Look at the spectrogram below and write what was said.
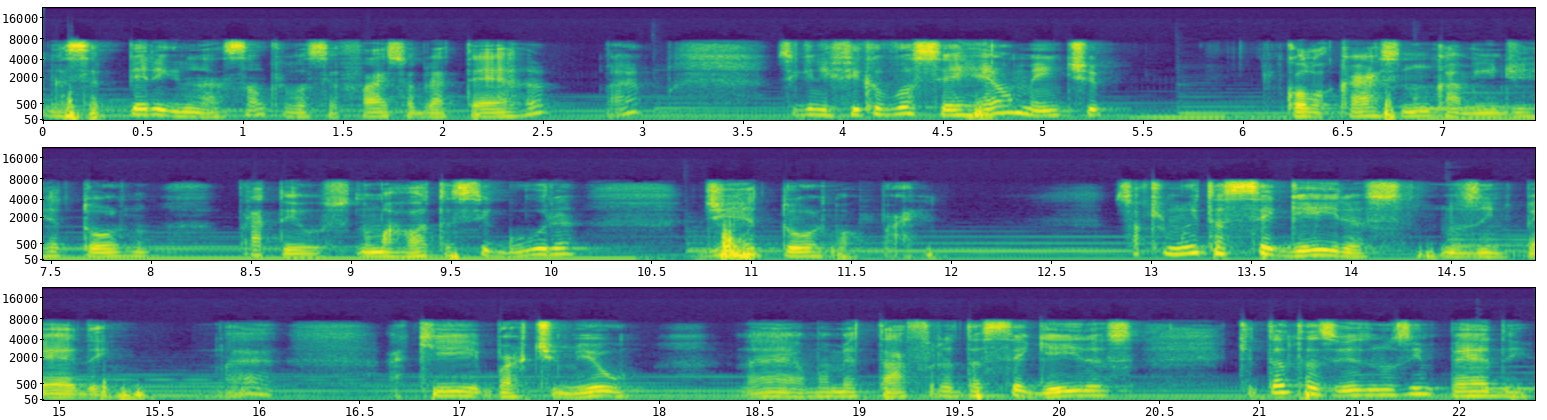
nessa peregrinação que você faz sobre a terra, né? significa você realmente colocar-se num caminho de retorno para Deus, numa rota segura de retorno ao Pai. Só que muitas cegueiras nos impedem. Né? Aqui, Bartimeu né? É uma metáfora das cegueiras que tantas vezes nos impedem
